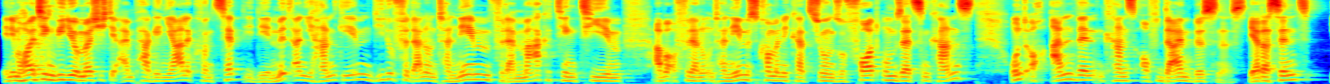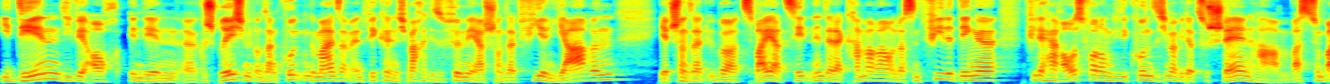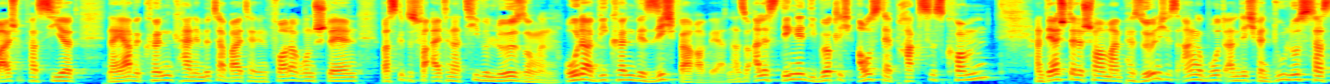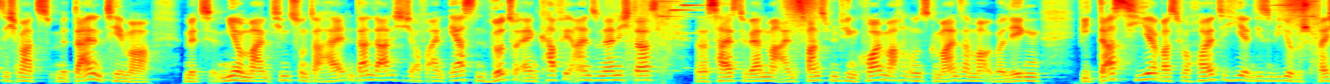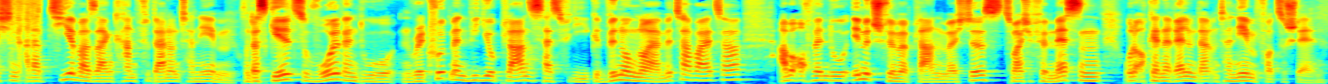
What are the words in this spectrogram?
In dem heutigen Video möchte ich dir ein paar geniale Konzeptideen mit an die Hand geben, die du für dein Unternehmen, für dein Marketingteam, aber auch für deine Unternehmenskommunikation sofort umsetzen kannst und auch anwenden kannst auf dein Business. Ja, das sind Ideen, die wir auch in den äh, Gesprächen mit unseren Kunden gemeinsam entwickeln. Ich mache diese Filme ja schon seit vielen Jahren jetzt schon seit über zwei Jahrzehnten hinter der Kamera und das sind viele Dinge, viele Herausforderungen, die die Kunden sich immer wieder zu stellen haben. Was zum Beispiel passiert, naja, wir können keine Mitarbeiter in den Vordergrund stellen. Was gibt es für alternative Lösungen? Oder wie können wir sichtbarer werden? Also alles Dinge, die wirklich aus der Praxis kommen. An der Stelle schon mal mein persönliches Angebot an dich. Wenn du Lust hast, dich mal mit deinem Thema mit mir und meinem Team zu unterhalten, dann lade ich dich auf einen ersten virtuellen Kaffee ein, so nenne ich das. Das heißt, wir werden mal einen 20-minütigen Call machen und uns gemeinsam mal überlegen, wie das hier, was wir heute hier in diesem Video besprechen, adaptierbar sein kann für dein Unternehmen. Und das gilt sowohl, wenn du ein Recruitment-Video planst, das heißt für die Gewinnung neuer Mitarbeiter, aber auch wenn du Imagefilme planen möchtest, zum Beispiel für Messen oder auch generell, um dein Unternehmen vorzustellen.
